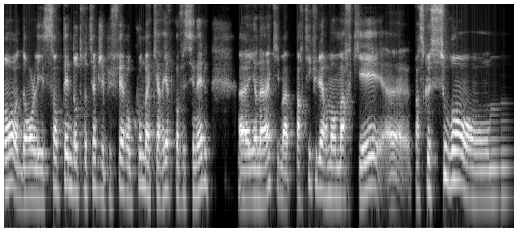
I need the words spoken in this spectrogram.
dans les centaines d'entretiens que j'ai pu faire au cours de ma carrière professionnelle, euh, il y en a un qui m'a particulièrement marqué euh, parce que souvent on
